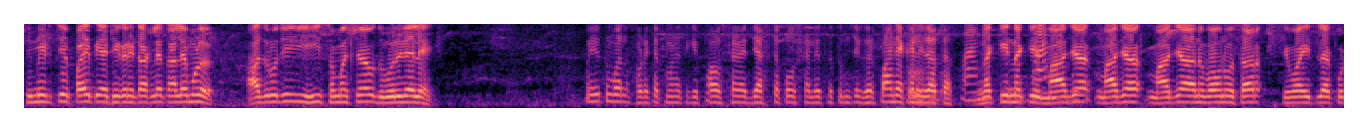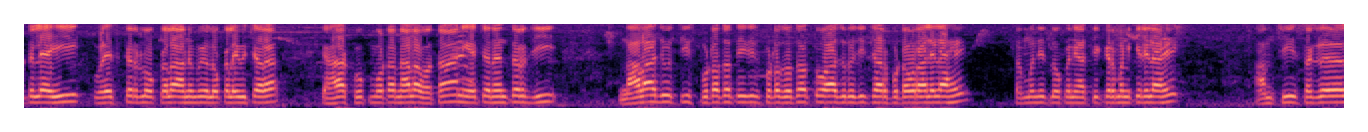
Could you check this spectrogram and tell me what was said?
सिमेंटचे पाईप या ठिकाणी टाकण्यात आल्यामुळं आज रोजी ही समस्या उद्भवलेली आहे. म्हणजे तुम्हाला थोडक्यात म्हणायचं की पावसाळ्यात जास्त पाऊस आले तर तुमचे घर पाण्याखाली जातात. नक्की नक्की. माझ्या माझ्या माझ्या अनुभवानुसार किंवा इथल्या कुठल्याही वयस्कर लोकाला अनुभवी लोकांना विचारा की हा खूप मोठा नाला होता आणि याच्यानंतर जी नाला जो तीस फुटाचा तेवीस फुटाचा होता तो आज रोजी चार फुटावर आलेला आहे. संबंधित लोकांनी अतिक्रमण केलेलं आहे. आमची सगळं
